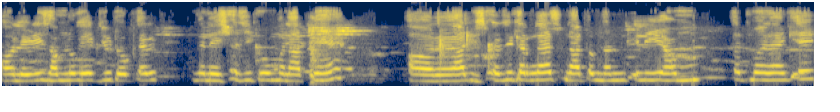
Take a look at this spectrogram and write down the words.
और लेडीज़ हम लोग एकजुट होकर गणेशा जी को मनाते हैं। और आज विसर्जन करना है। सनातन धर्म के लिए हम तत्पर कि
